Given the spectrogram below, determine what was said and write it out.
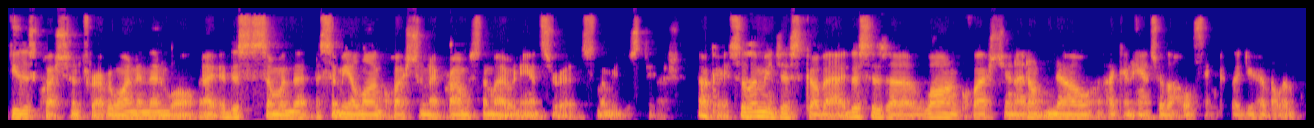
do this question for everyone. And then we'll, I, this is someone that sent me a long question. I promised them I would answer it. So let me just. Okay. So let me just go back. This is a long question. I don't know if I can answer the whole thing because I do have a little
